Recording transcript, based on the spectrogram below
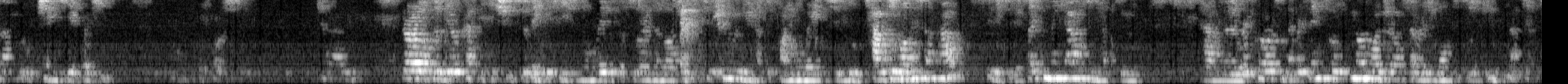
that will change the equation, uh, of course. Um, there are a lot of bureaucratic issues with APCs in Norway because we're in a large institution and we have to find a way to handle money somehow. They need to be placed in an account and have to have uh, records and everything, so none of our journals are really wanted to look into that yet.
